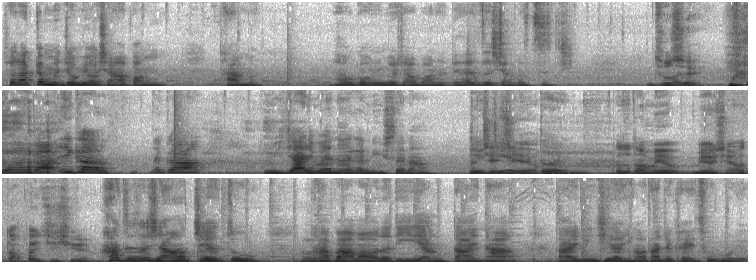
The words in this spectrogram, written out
所以他根本就没有想要帮他们，他们根本就没有想要帮人家，他只是想着自己。你说谁？就那个啊一个那个啊，米家里面的那个女生啊，那姐姐姐哦对，他说他没有没有想要打败机器人，她只是想要借助嗯。她爸爸妈妈的力量打赢他，打赢机器人以后，他就可以出国留学。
